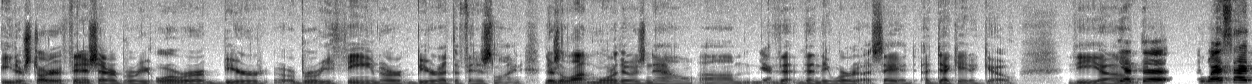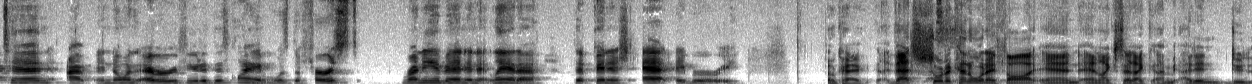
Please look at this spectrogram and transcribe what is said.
either started or finished at a brewery or were beer or brewery themed or beer at the finish line. There's a lot more of those now um, yeah. th- than they were, uh, say, a, a, decade ago. The um, yeah the the West Side 10, I, and no one's ever refuted this claim, was the first running event in Atlanta that finished at a brewery. Okay, that's yes. sort of kind of what I thought, and and like I said, I, I didn't do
